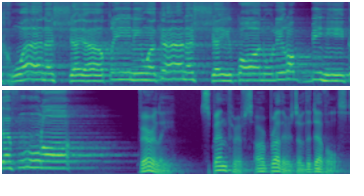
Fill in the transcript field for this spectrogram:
اخوان الشياطين وكان الشيطان لربه كفورا Verily, spendthrifts are brothers of the devils,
